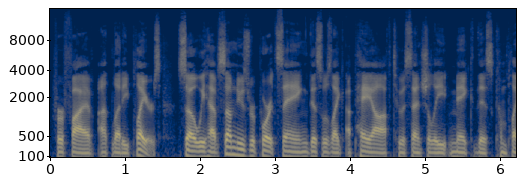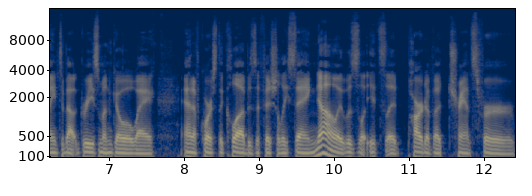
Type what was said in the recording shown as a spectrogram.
for five Atleti players. So we have some news reports saying this was like a payoff to essentially make this complaint about Griezmann go away. And of course, the club is officially saying no, it was it's a part of a transfer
